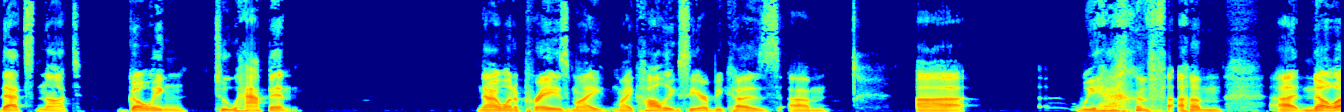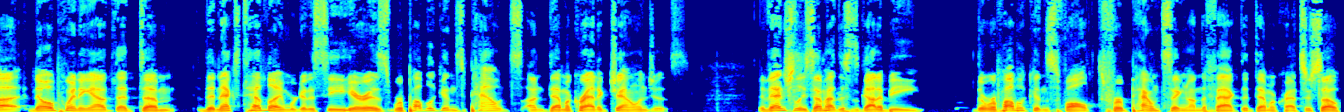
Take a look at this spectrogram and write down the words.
that's not going to happen. Now I want to praise my my colleagues here because um, uh, we have um, uh, Noah Noah pointing out that um, the next headline we're going to see here is Republicans pounce on Democratic challenges. Eventually, somehow, this has got to be the Republicans' fault for pouncing on the fact that Democrats are so.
